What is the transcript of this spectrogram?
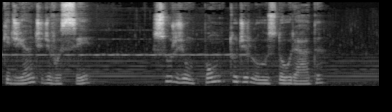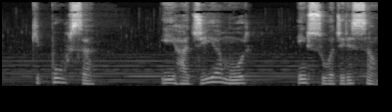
que diante de você surge um ponto de luz dourada que pulsa e irradia amor em sua direção.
